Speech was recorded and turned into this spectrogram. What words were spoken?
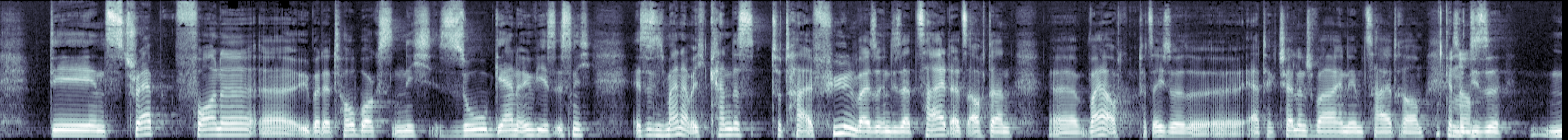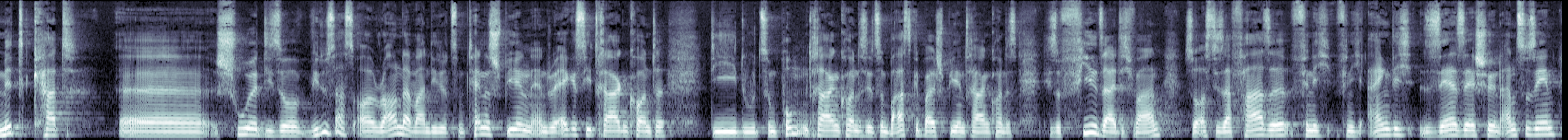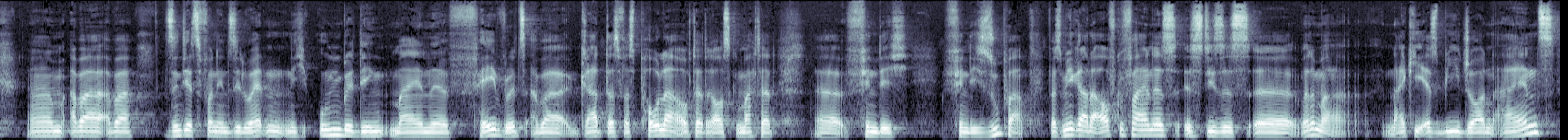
den Strap vorne äh, über der Toebox nicht so gerne. Irgendwie, es ist nicht, es ist nicht meine, aber ich kann das total fühlen, weil so in dieser Zeit, als auch dann, äh, war ja auch tatsächlich so, so äh, AirTag Challenge war in dem Zeitraum, genau. so diese Mid-Cut äh, Schuhe, die so, wie du sagst, Allrounder waren, die du zum Tennisspielen, Andrew Agassi tragen konnte, die du zum Pumpen tragen konntest, die du zum Basketballspielen tragen konntest, die so vielseitig waren. So aus dieser Phase finde ich, finde ich eigentlich sehr, sehr schön anzusehen, ähm, aber, aber sind jetzt von den Silhouetten nicht unbedingt meine Favorites, aber gerade das, was Polar auch da draus gemacht hat, äh, finde ich, finde ich super. Was mir gerade aufgefallen ist, ist dieses, äh, warte mal, Nike SB Jordan 1,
